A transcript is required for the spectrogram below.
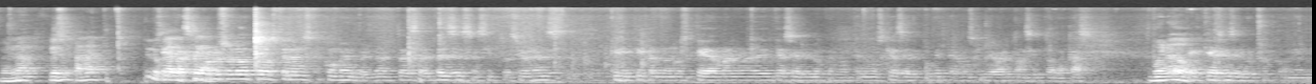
¿verdad? Yo soy un talante. Y lo que pasa es que por otro lado todos tenemos que comer, ¿verdad? Entonces a veces en situaciones críticas no nos queda más remedio que hacer lo que no tenemos que hacer porque tenemos que llevar el pancito a la casa. Bueno, Que, que ese es el otro problema,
